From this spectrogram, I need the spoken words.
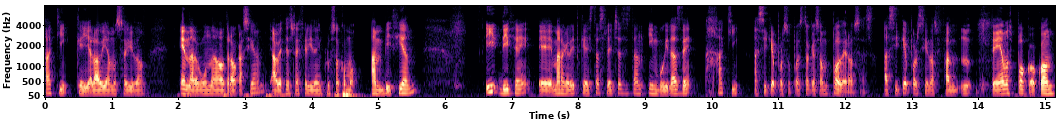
haki, que ya lo habíamos oído en alguna otra ocasión, a veces referido incluso como ambición. Y dice eh, Margaret que estas flechas están imbuidas de haki, así que por supuesto que son poderosas. Así que por si nos teníamos poco con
